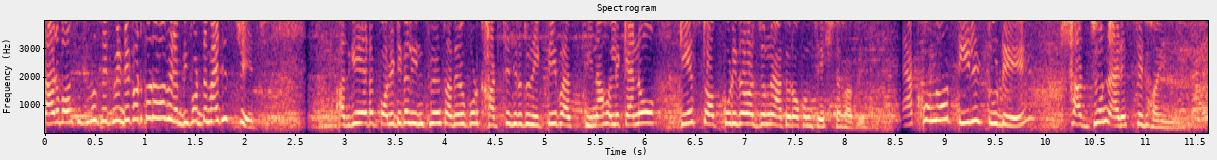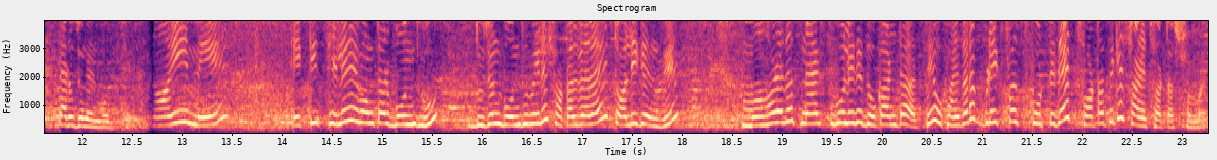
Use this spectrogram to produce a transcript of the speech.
তার one sixty four statement record করা হবে না? বিফোর দ্য ম্যাজিস্ট্রেট আজকে একটা পলিটিক্যাল ইনফ্লুয়েন্স তাদের উপর খাটছে, সেটা তো দেখতেই পাচ্ছি। না হলে কেন কেস স্টপ করে দেওয়ার জন্য এত রকম চেষ্টা হবে? এখনও টিল টুডে সাতজন অ্যারেস্টেড হয়নি, তেরো জনের মধ্যে। নয়ই মে, একটি ছেলে এবং তার বন্ধু, দুজন বন্ধু মিলে সকালবেলায় টলিগঞ্জে মহারাজা স্ন্যাক্স বলে যে দোকানটা আছে, ওখানে তারা ব্রেকফাস্ট করতে যায় ছটা থেকে সাড়ে ছটার সময়।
